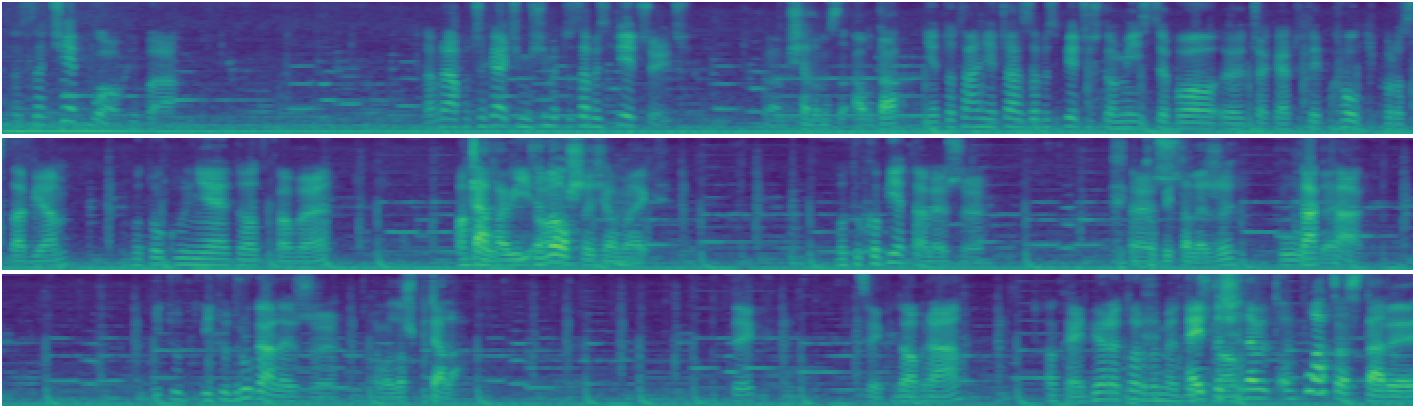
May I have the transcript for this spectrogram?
To jest za ciepło chyba. Dobra, poczekajcie, musimy to zabezpieczyć. Dobra, Wysiadam z auta. Nie, totalnie trzeba zabezpieczyć to miejsce, bo y, czekaj, ja tutaj pachołki porozstawiam, bo to ogólnie dodatkowe. Dawaj mi te o, nosze, ziomek. Bo tu kobieta leży. Też. Kobieta leży? Kurde. Tak, tak. I tu, I tu druga leży. Dobra, do szpitala. Cyk, cyk, dobra. Okej, biorę torbę medyczną. Ej, to się nawet opłaca, stary.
